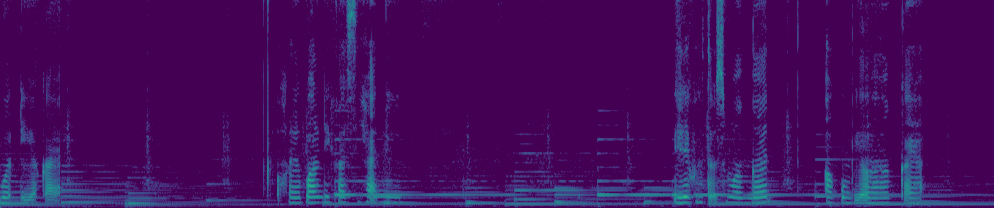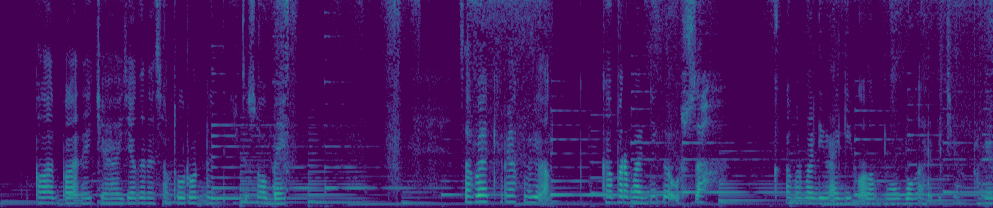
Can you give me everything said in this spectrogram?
buat dia kayak orang yang paling dikasihani jadi aku tetap semangat. Aku bilang kayak pelan-pelan aja jangan asal turun nanti itu sobek. Sampai akhirnya aku bilang kamar mandi gak usah. Ke kamar mandi lagi kalau mau buang air kecil. Pakai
